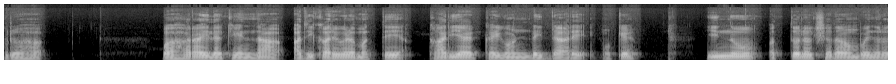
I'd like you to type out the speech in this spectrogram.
ಗೃಹ ವ್ಯವಹಾರ ಇಲಾಖೆಯಿಂದ ಅಧಿಕಾರಿಗಳು ಮತ್ತೆ ಕಾರ್ಯ ಕೈಗೊಂಡಿದ್ದಾರೆ. ಓಕೆ. ಇನ್ನು ಹತ್ತು ಲಕ್ಷದ ಒಂಬೈನೂರ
